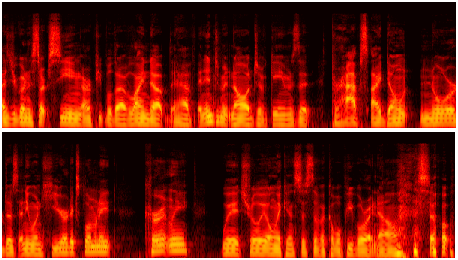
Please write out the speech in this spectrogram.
as you're going to start seeing, are people that I've lined up that have an intimate knowledge of games that perhaps I don't, nor does anyone here at Explorminate currently, which really only consists of a couple people right now. so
